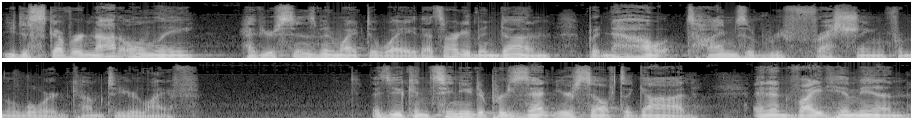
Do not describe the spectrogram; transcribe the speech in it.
You discover not only have your sins been wiped away? That's already been done. But now times of refreshing from the Lord come to your life. As you continue to present yourself to God and invite Him in,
